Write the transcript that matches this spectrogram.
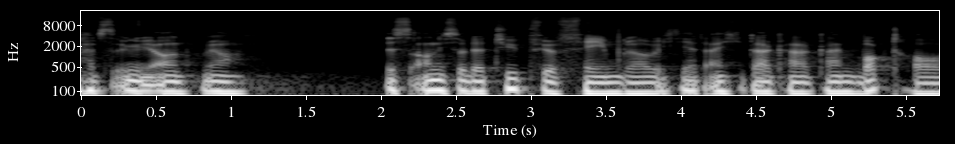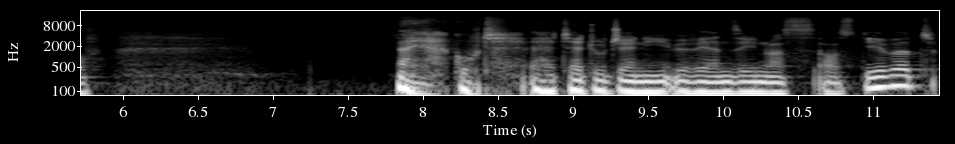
hat es irgendwie auch, ja, ist auch nicht so der Typ für Fame, glaube ich. Die hat eigentlich da keinen Bock drauf. Naja, gut, äh, Tattoo Jenny, wir werden sehen, was aus dir wird.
